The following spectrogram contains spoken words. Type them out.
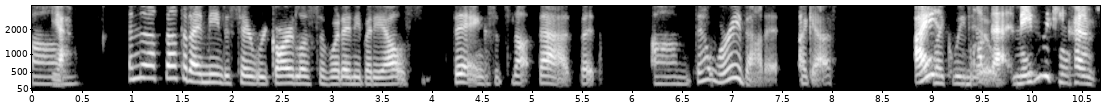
Um, Yeah. And not not that I mean to say regardless of what anybody else thinks, it's not that, but um, they don't worry about it. I guess. I like we love do. that. Maybe we can kind of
